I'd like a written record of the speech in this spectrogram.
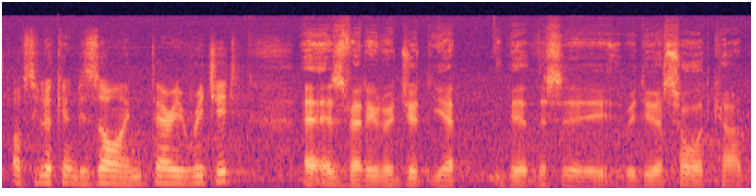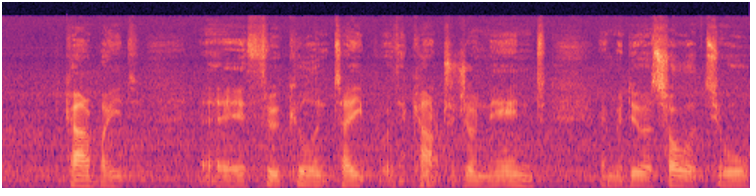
obviously looking at design, very rigid. It is very rigid, yep. This, uh, we do a solid car- carbide uh, through coolant type with a cartridge on the end, and we do a solid tool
